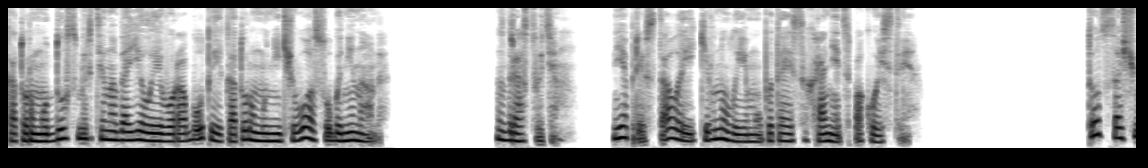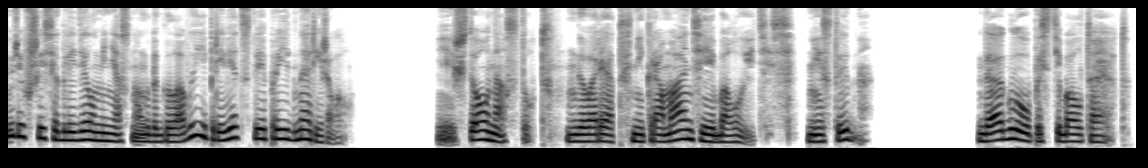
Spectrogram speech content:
которому до смерти надоела его работа и которому ничего особо не надо. «Здравствуйте». Я привстала и кивнула ему, пытаясь сохранять спокойствие. Тот, сощурившись, оглядел меня с ног до головы и приветствие проигнорировал. «И что у нас тут? Говорят, некромантией балуетесь. Не стыдно?» «Да глупости болтают»,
